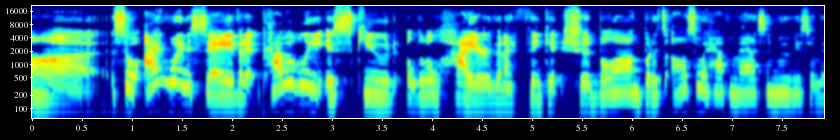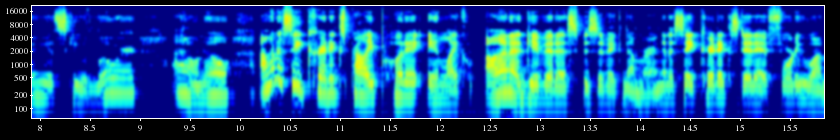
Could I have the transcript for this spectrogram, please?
Uh so I'm going to say that it probably is skewed a little higher than I think it should belong, but it's also a Happy Madison movie, so maybe it's skewed lower. I don't know. I'm gonna say critics probably put it in like I'm gonna give it a specific number. I'm gonna say critics did it 41%.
